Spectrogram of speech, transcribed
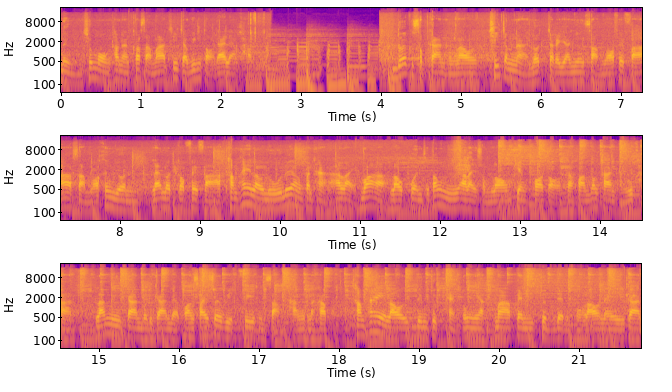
1 ชั่วโมงเท่านั้นก็สามารถที่จะวิ่งต่อได้แล้วครับ ด้วยประสบการณ์ของเราที่จำหน่ายรถจักรยานยนต์3ล้อไฟฟ้า 3ล้อเครื่องยนต์และรถกอล์ฟไฟฟ้าทำให้เรารู้เรื่องปัญหาอะไหล่ว่าเราควรจะต้องมีอะไหล่สำรองเพียงพอต่อกับความต้องการของลูกค้า และมีการบริการแบบออนไซต์เซอร์วิสฟรีถึง 3 ครั้งนะครับทำให้เราดึงจุดแข็งตรงนี้มาเป็นจุดเด่นของเราในการ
